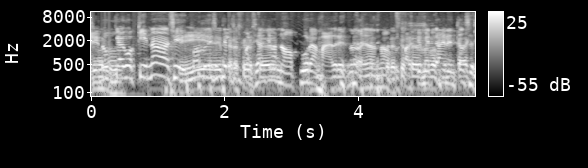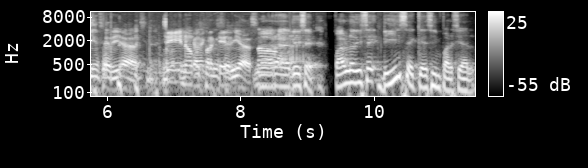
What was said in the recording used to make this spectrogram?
Si no, ¿qué hago aquí? Nada, sí, sí Pablo dice que es imparcial, yo no, pura madre. No, no, no pues, ¿para qué me traen entonces? 15 días. sí, no, pues ¿para qué? Días. No, ahora dice, Pablo dice, dice que es imparcial.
